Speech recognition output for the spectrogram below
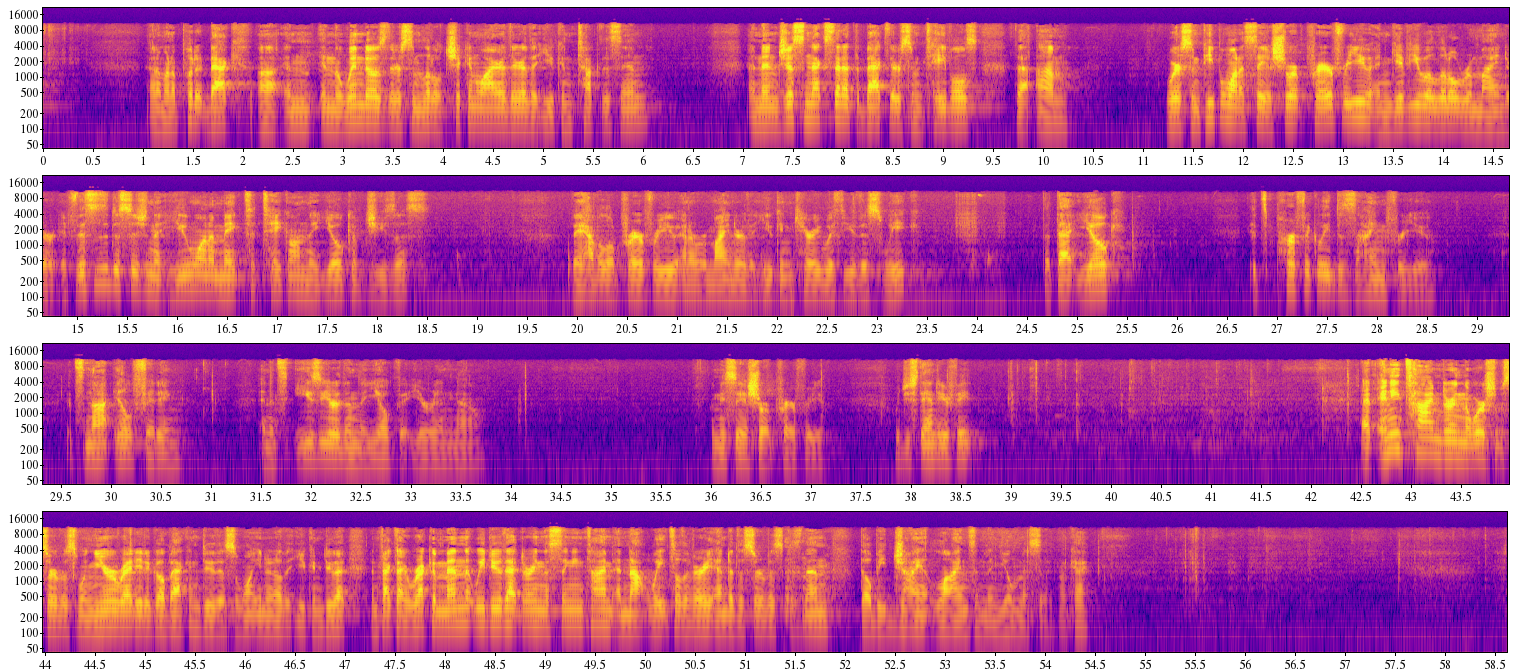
and I'm going to put it back uh, in, in the windows. There's some little chicken wire there that you can tuck this in. And then just next that at the back, there's some tables that, um, where some people want to say a short prayer for you and give you a little reminder. If this is a decision that you want to make to take on the yoke of Jesus, they have a little prayer for you and a reminder that you can carry with you this week that that yoke it's perfectly designed for you. It's not ill-fitting and it's easier than the yoke that you're in now. Let me say a short prayer for you. Would you stand to your feet At any time during the worship service, when you're ready to go back and do this, I want you to know that you can do it. In fact, I recommend that we do that during the singing time and not wait till the very end of the service because then there'll be giant lines and then you'll miss it, okay?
